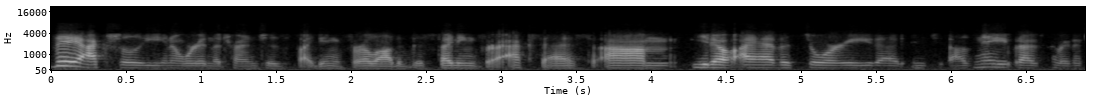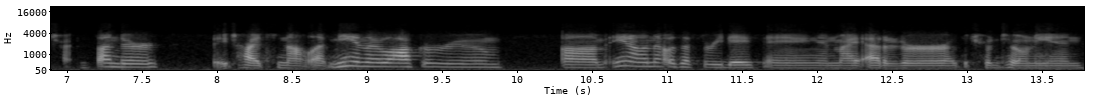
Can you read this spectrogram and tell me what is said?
they actually, you know, were in the trenches fighting for a lot of this, fighting for access. Um, you know, I have a story that in 2008, when I was covering the Trenton Thunder, they tried to not let me in their locker room. Um, you know, and that was a three-day thing. And my editor at the Trentonian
